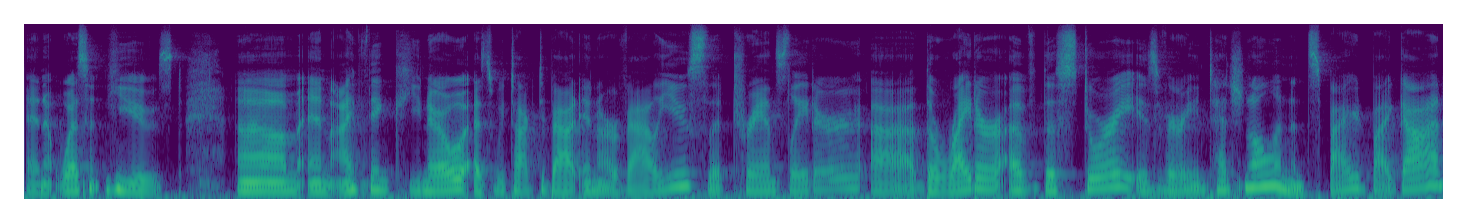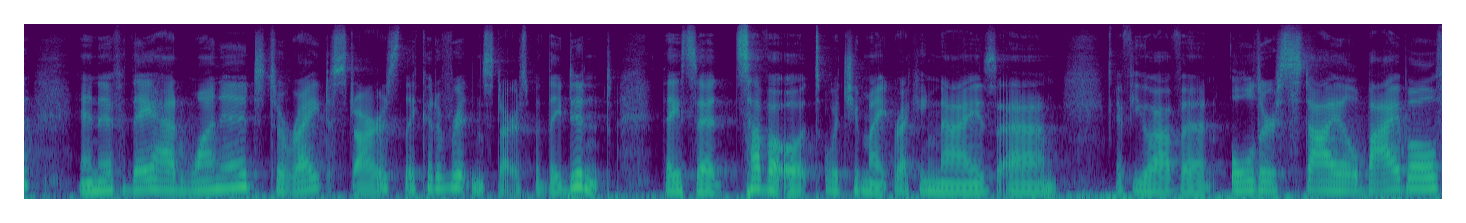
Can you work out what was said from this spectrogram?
and it wasn't used. Um, and I think, you know, as we talked about in our values, the translator, uh, the writer of the story is very intentional and inspired by God. And if they had wanted to write stars, they could have written stars, but they didn't. They said Tsavaot, which you might recognize um, if you have an older style Bible.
